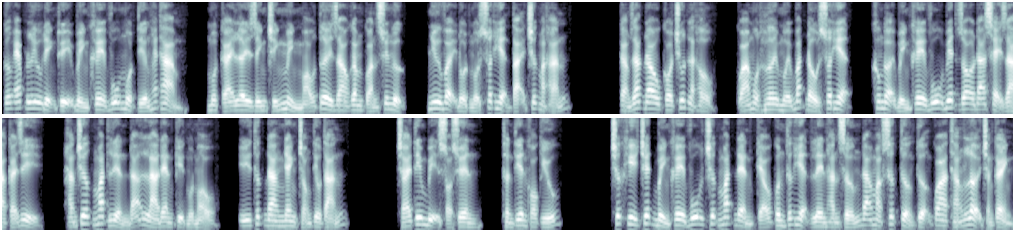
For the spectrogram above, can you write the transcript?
cưỡng ép lưu định thụy bình khê vũ một tiếng hét thảm, một cái lây dính chính mình máu tươi dao găm quán xuyên ngực, như vậy đột ngột xuất hiện tại trước mặt hắn cảm giác đau có chút là hậu, quá một hơi mới bắt đầu xuất hiện, không đợi bình khê vũ biết do đã xảy ra cái gì, hắn trước mắt liền đã là đen kịt một màu, ý thức đang nhanh chóng tiêu tán. Trái tim bị xỏ xuyên, thần tiên khó cứu. Trước khi chết bình khê vũ trước mắt đèn kéo quân thức hiện lên hắn sớm đã mặc sức tưởng tượng qua thắng lợi chẳng cảnh,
